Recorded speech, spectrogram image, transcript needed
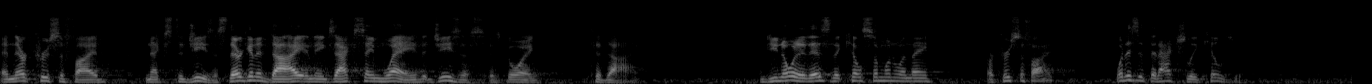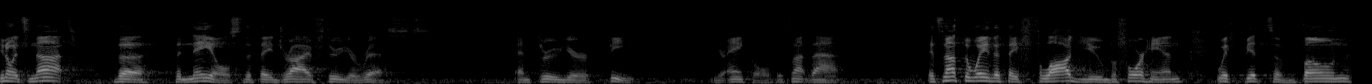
and they're crucified next to Jesus. They're going to die in the exact same way that Jesus is going to die. Do you know what it is that kills someone when they are crucified? What is it that actually kills you? You know, it's not the, the nails that they drive through your wrists and through your feet, your ankles. It's not that. It's not the way that they flog you beforehand with bits of bone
